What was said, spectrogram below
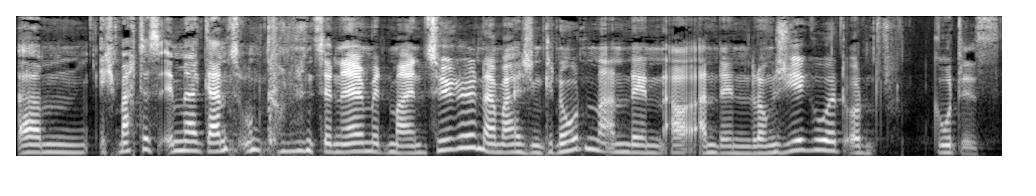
Ähm, ich mache das immer ganz unkonventionell mit meinen Zügeln, da mache ich einen Knoten an den, an den Longiergurt und gut ist.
